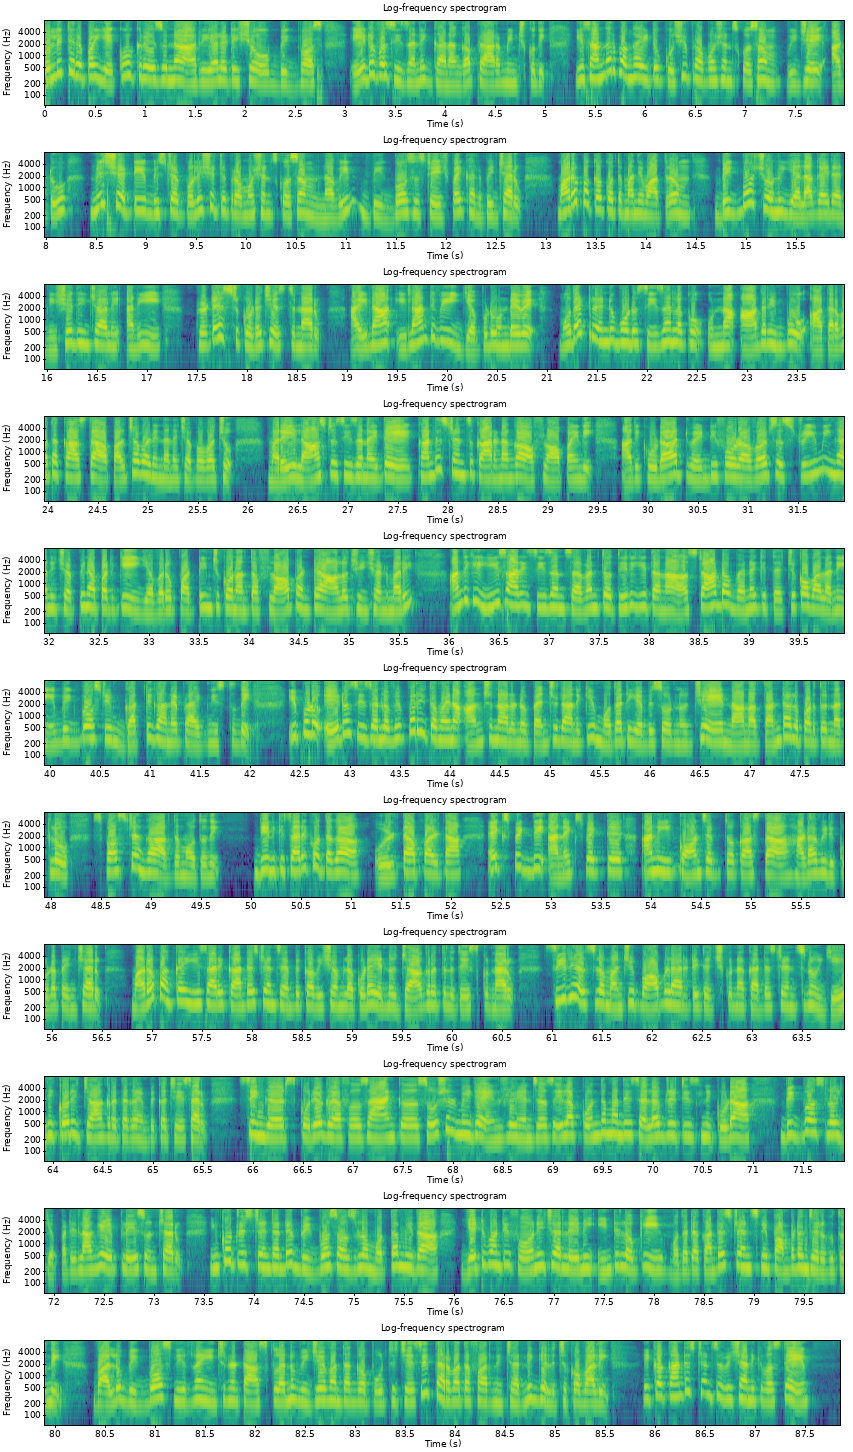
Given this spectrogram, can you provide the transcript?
బుల్లితెరపై ఎక్కువ క్రేజ్ ఉన్న reality show Bigg Boss ఏడవ సీజన్ని ఘనంగా ప్రారంభించుకుంది. ఈ సందర్భంగా ఇటు ఖుషి ప్రమోషన్స్ కోసం విజయ్ అటు miss Shetty mister Polishetty promotions కోసం నవీన్ బిగ్ బాస్ స్టేజ్ పై కనిపించారు. మరోపక్క కొంతమంది మాత్రం బిగ్ బాస్ షోను ఎలాగైనా నిషేధించాలి అని ప్రొటెస్ట్ కూడా చేస్తున్నారు. అయినా ఇలాంటివి ఎప్పుడు ఉండేవే. మొదటి రెండు మూడు సీజన్లకు ఉన్న ఆదరింపు ఆ తర్వాత కాస్త పల్చబడిందని చెప్పవచ్చు. మరి లాస్ట్ సీజన్ అయితే కంటెస్టెంట్స్ కారణంగా ఫ్లాప్ అయింది. అది కూడా ట్వంటీ ఫోర్ అవర్స్ స్ట్రీమింగ్ అని చెప్పినప్పటికీ ఎవరు పట్టించుకోనంత ఫ్లాప్ అంటే ఆలోచించండి మరి. అందుకే ఈసారి సీజన్ సెవెన్తో తిరిగి తన స్టార్ట్అప్ వెనక్కి తెచ్చుకోవాలని బిగ్ బాస్ టీం గట్టిగానే ప్రయత్నిస్తుంది. ఇప్పుడు ఏడో సీజన్లో విపరీతమైన అంచనాలను పెంచడానికి మొదటి ఎపిసోడ్ నుంచే నానా తంటాలు పడుతున్నట్లు స్పష్టంగా అర్థమవుతుంది. దీనికి సరికొత్తగా ఉల్టా పల్టా ఎక్స్పెక్ట్ ది అన్ఎక్స్పెక్ట్ అని కాన్సెప్ట్తో కాస్త హడావిడి కూడా పెంచారు. మరోపక్క ఈసారి కంటెస్టెంట్స్ ఎంపిక విషయంలో కూడా ఎన్నో జాగ్రత్తలు తీసుకున్నారు. సీరియల్స్లో మంచి పాపులారిటీ తెచ్చుకున్న కంటెస్టెంట్స్ను ఏరికోరి జాగ్రత్తగా ఎంపిక చేశారు. Singers choreographers anchors social media influencers ఇలా కొంతమంది సెలబ్రిటీస్ని కూడా బిగ్ బాస్లో ఎప్పటిలాగే ప్లేస్ ఉంచారు. ఇంకో ట్విస్ట్ ఏంటంటే బిగ్ బాస్ హౌస్లో మొత్తం మీద ఎటువంటి ఫర్నిచర్ లేని ఇంటిలోకి మొదట కంటెస్టెంట్స్ని పంపడం జరుగుతుంది. వాళ్ళు బిగ్ బాస్ నిర్ణయించిన టాస్క్లను విజయవంతంగా పూర్తి చేసి తర్వాత ఫర్నిచర్ని గెలుచుకోవాలి. ఇక కంటెస్టెంట్స్ విషయానికి వస్తే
